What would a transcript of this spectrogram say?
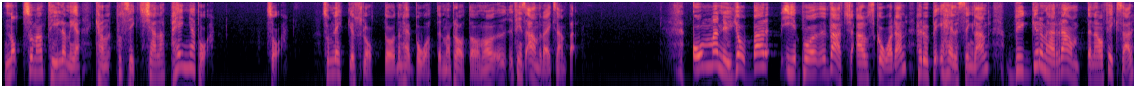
Något som man till och med kan på sikt tjäna pengar på. Så. Som Läckö slott och den här båten man pratar om och det finns andra exempel. Om man nu jobbar i, på världsarvsgården här uppe i Hälsingland, bygger de här ramperna och fixar,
